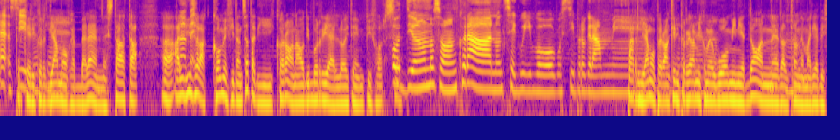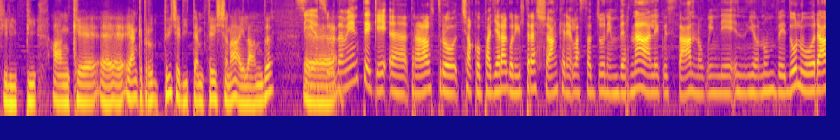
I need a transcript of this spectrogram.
Eh, sì, perché ricordiamo che Belen è stata eh, all'isola come fidanzata di Corona o di Borriello ai tempi forse. Oddio, non lo so, ancora non seguivo questi programmi. Parliamo però anche di programmi come Uomini e Donne, Mhm. d'altronde Maria De Filippi anche, eh, è anche produttrice di Temptation Island. Sì, Eh, assolutamente, che eh, tra l'altro ci accompagnerà con il trash anche nella stagione invernale quest'anno, quindi eh, io non vedo l'ora.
